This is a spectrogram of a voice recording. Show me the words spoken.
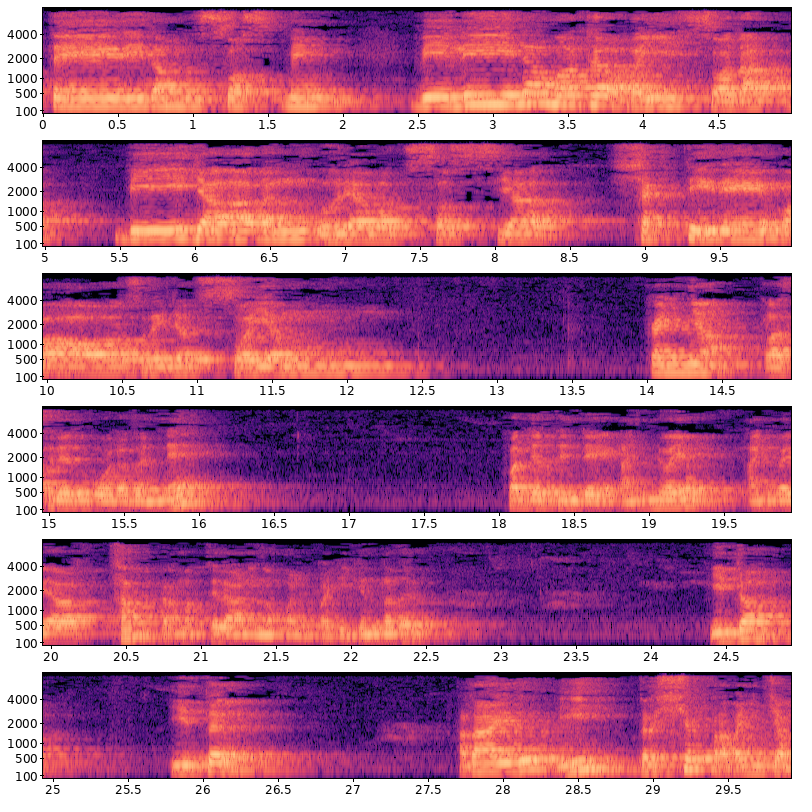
പ്രാഗുത്പത്തേരിതം സ്വസ്മിൻ വിലീനമഥ വൈസ്വത ബീജാദങ്കുരവത് സ്വസ്യ ശക്തിരേവാസൃജത് കഴിഞ്ഞ ക്ലാസ്സിലേതുപോലെ തന്നെ പദ്യത്തിന്റെ അന്വയം അന്വയാർത്ഥം ക്രമത്തിലാണ് നമ്മൾ പഠിക്കുന്നത്. ഇതം ഇത് അതായത് ഈ ദൃശ്യപ്രപഞ്ചം.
